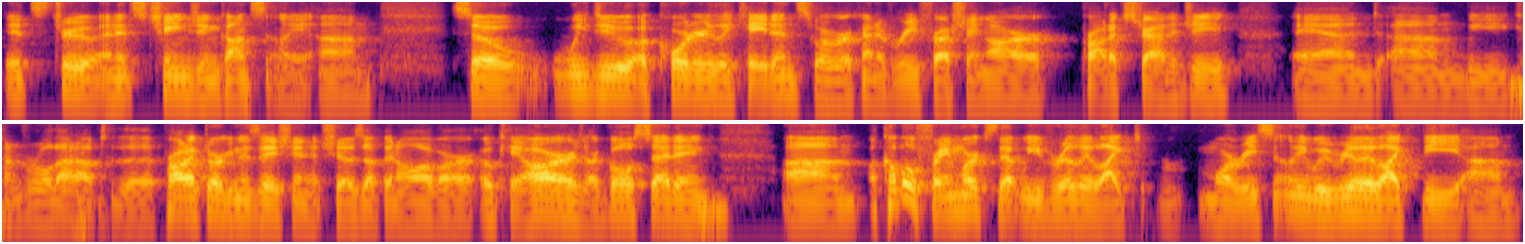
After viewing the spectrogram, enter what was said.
It's true, and it's changing constantly. Um, so we do a quarterly cadence where we're kind of refreshing our product strategy, and um, we kind of roll that out to the product organization. It shows up in all of our OKRs, our goal setting. Um, a couple of frameworks that we've really liked more recently. We really like the um,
